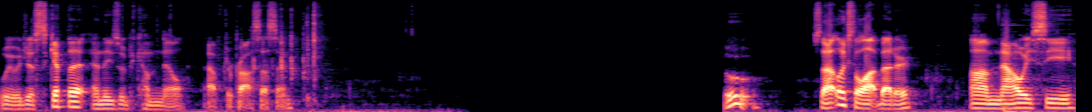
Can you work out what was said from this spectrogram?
We would just skip it and these would become nil after processing ooh so that looks a lot better um, now we see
